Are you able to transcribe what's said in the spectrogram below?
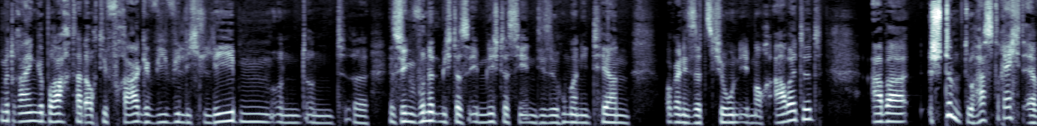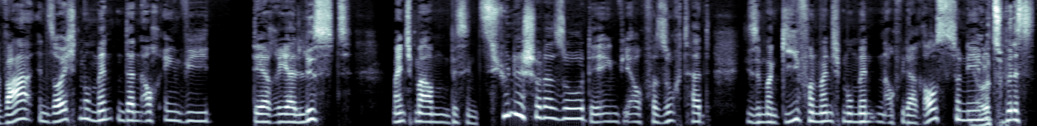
mit reingebracht hat, auch die Frage, wie will ich leben und, und äh, deswegen wundert mich das eben nicht, dass sie in diese humanitären Organisationen eben auch arbeitet. Aber stimmt, du hast recht, er war in solchen Momenten dann auch irgendwie der Realist, manchmal ein bisschen zynisch oder so, der irgendwie auch versucht hat, diese Magie von manchen Momenten auch wieder Ja, rauszunehmen. oder zumindest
